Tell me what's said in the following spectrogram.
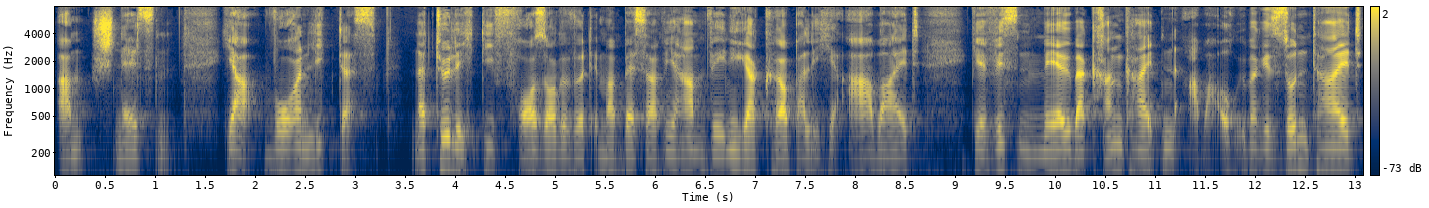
am schnellsten. Ja, woran liegt das? Natürlich, die Vorsorge wird immer besser. Wir haben weniger körperliche Arbeit. Wir wissen mehr über Krankheiten, aber auch über Gesundheit.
